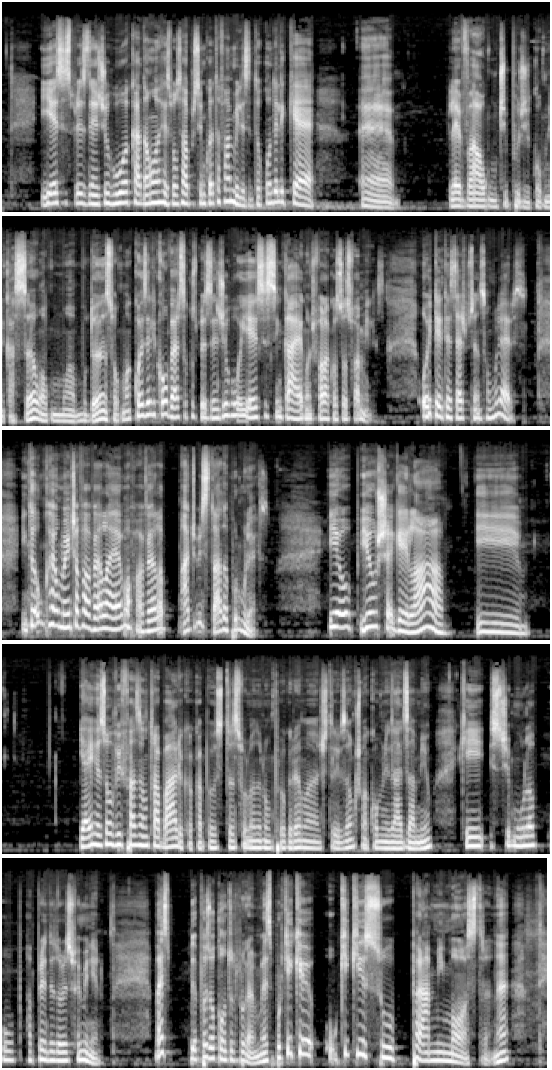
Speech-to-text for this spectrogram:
e esses presidentes de rua, cada um é responsável por 50 famílias. Então, quando ele quer é, levar algum tipo de comunicação, alguma mudança, alguma coisa, ele conversa com os presidentes de rua e esses se encarregam de falar com as suas famílias. 87% são mulheres. Então, realmente, a favela é uma favela administrada por mulheres. E eu, e eu cheguei lá e. E aí resolvi fazer um trabalho que acabou se transformando num programa de televisão que chama Comunidades a Mil, que estimula o empreendedorismo feminino. Mas depois eu conto do programa, mas por que que, o que que isso para mim mostra, né?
